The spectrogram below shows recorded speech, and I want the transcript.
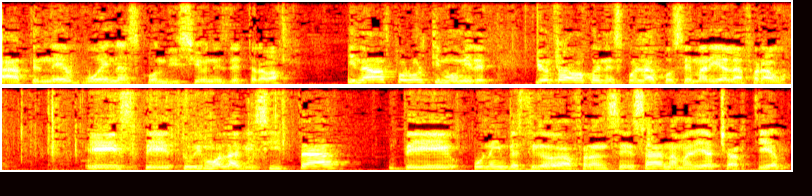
a tener buenas condiciones de trabajo. Y nada más por último, mire, yo trabajo en la escuela José María Lafragua. Este, tuvimos la visita de una investigadora francesa, Ana María Chartier,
